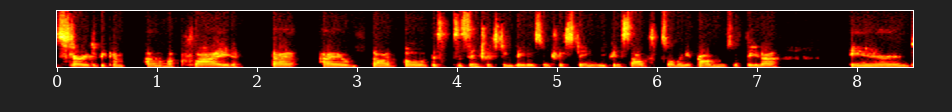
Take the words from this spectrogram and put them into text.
started to become uh, applied that I thought, oh, this is interesting. Data is interesting. You can solve so many problems with data. And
